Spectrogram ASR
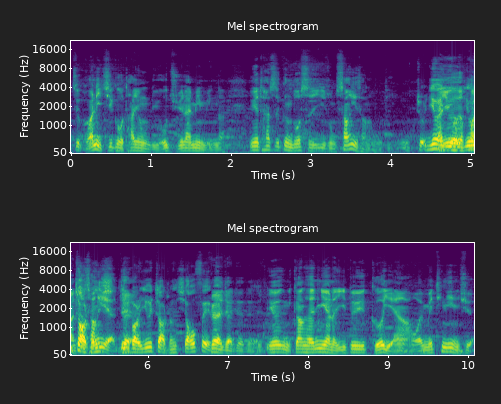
这管理机构它用旅游局来命名呢？因为它是更多是一种商业上的目的。就因为啊因为管制有有造成商业对不是因为造成消费。对对对对，因为你刚才念了一堆格言啊，我也没听进去，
